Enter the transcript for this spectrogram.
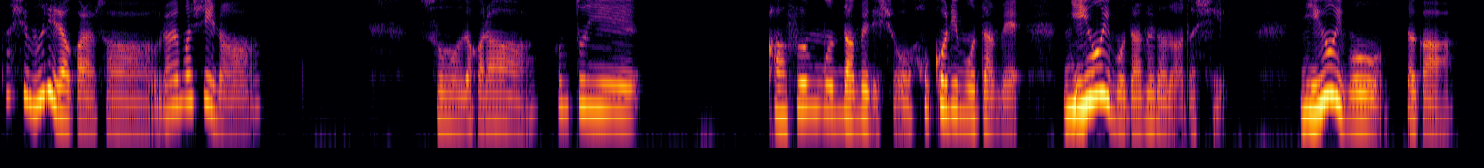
私無理だからさ、羨ましいなそう、だから、本当に、花粉もダメでしょ？埃もダメ。匂いもダメなの、私。匂いも、なんか、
